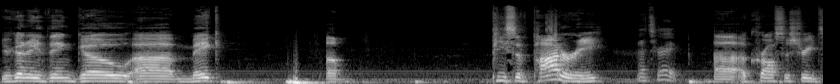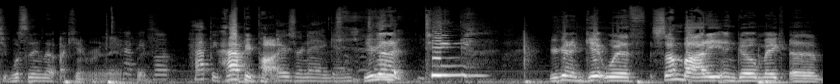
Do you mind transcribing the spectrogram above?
You're going to then go uh, make a piece of pottery That's right. uh, across the street. To, what's the name of that? I can't remember the name. Happy but- Pot. Happy Happy Pot. There's Renee again. You're gonna ting. You're gonna get with somebody and go make a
